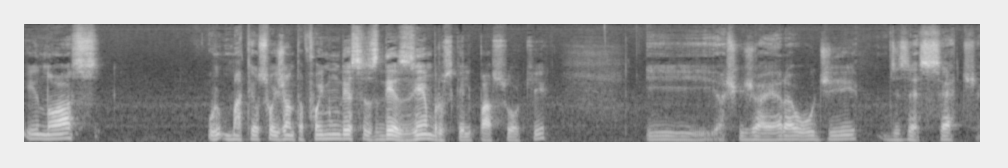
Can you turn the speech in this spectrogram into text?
e nós o Matheus foi jantar, foi num desses dezembros que ele passou aqui, e acho que já era o de 17.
